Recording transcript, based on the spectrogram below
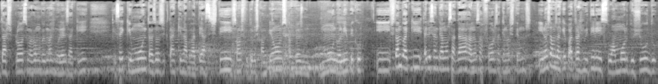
das próximas, vamos ver mais mulheres aqui. E sei que muitas hoje que estão aqui na plateia assistir são os futuros campeões, campeões do mundo olímpico. E estando aqui, eles sentem a nossa garra, a nossa força que nós temos. E nós estamos aqui para transmitir isso, o amor do judo,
